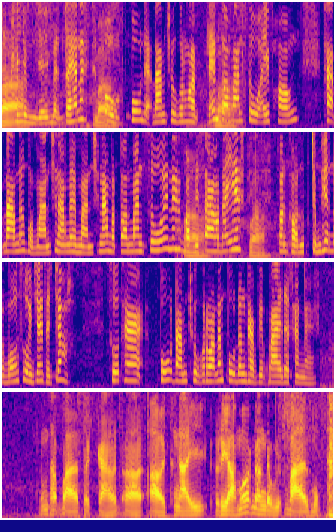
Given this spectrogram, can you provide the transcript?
បាទហើយខ្ញុំនិយាយមែនតើណាបាទពូពូអ្នកដាំឈូករត់ហេមិនបាទទាន់បានសួរអីផងថាដាំនឹងប្រហែលឆ្នាំឯប្រហែលឆ្នាំអត់ទាន់បានសួរឯណាបាបាទត់ពិសោធន៍អីណាបាទប៉ុន្តែគ្រាន់ជំហានដំបូងសួរអញ្ចេះទៅចោះសួរថាពូដាំឈូករត់ហ្នឹងពូដឹងថាវាបាយទៅខាងណាខ្ញុំថាបែរទៅកើតឲ្យឲ្យថ្ងៃរះមកដឹងតែវាបែរមុខទៅ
